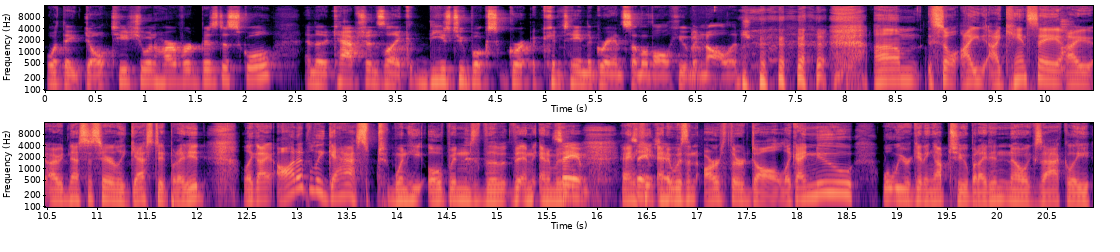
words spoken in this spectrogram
"What They Don't Teach You in Harvard Business School," and the captions like "These two books gr- contain the grand sum of all human knowledge." um, so I, I can't say I, I necessarily guessed it, but I did like I audibly gasped when he opened the, the and, and it was Same. and Same, he, and it was an Arthur doll. Like I knew what we were getting up to, but I didn't know exactly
